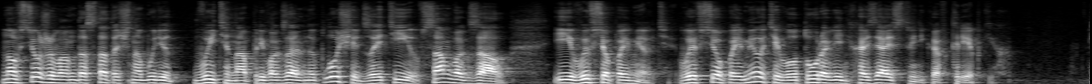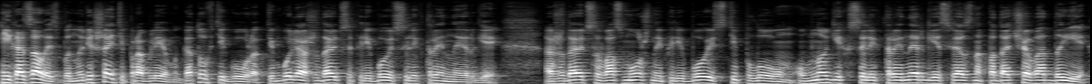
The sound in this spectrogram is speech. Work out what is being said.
но все же вам достаточно будет выйти на привокзальную площадь, зайти в сам вокзал, и вы все поймете. Вы все поймете, вот уровень хозяйственников крепких. И казалось бы, ну решайте проблемы, готовьте город, тем более ожидаются перебои с электроэнергией, ожидаются возможные перебои с теплом, у многих с электроэнергией связана подача воды,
